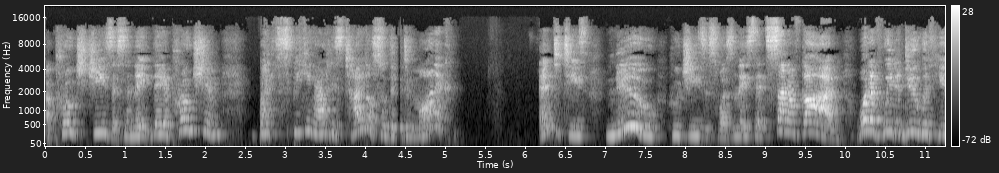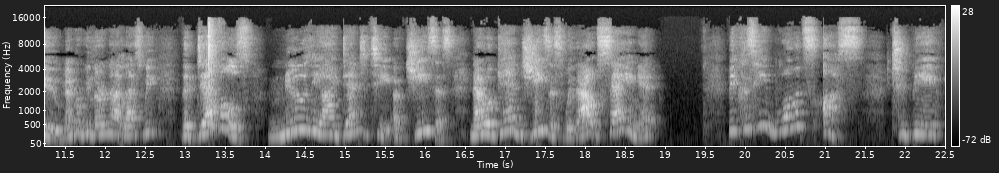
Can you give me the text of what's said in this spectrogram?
approach Jesus, and they they approach him by speaking out his title. So the demonic entities knew who Jesus was, and they said, "Son of God, what have we to do with you?" Remember, we learned that last week. The devils knew the identity of Jesus. Now, again, Jesus, without saying it, because he wants us to be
